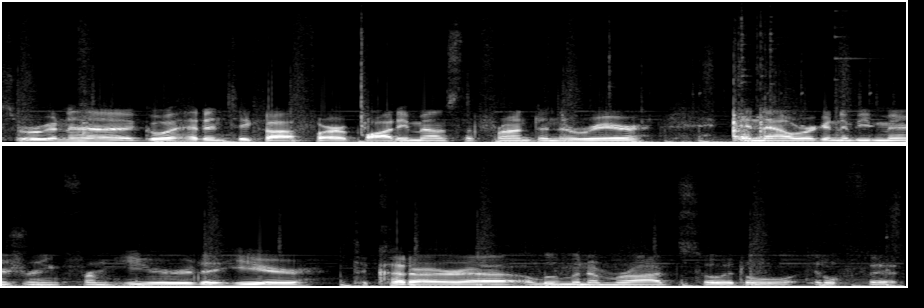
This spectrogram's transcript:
So we're gonna go ahead and take off our body mounts, the front and the rear. And now we're gonna be measuring from here to here to cut our uh, aluminum rod so it'll, it'll fit.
